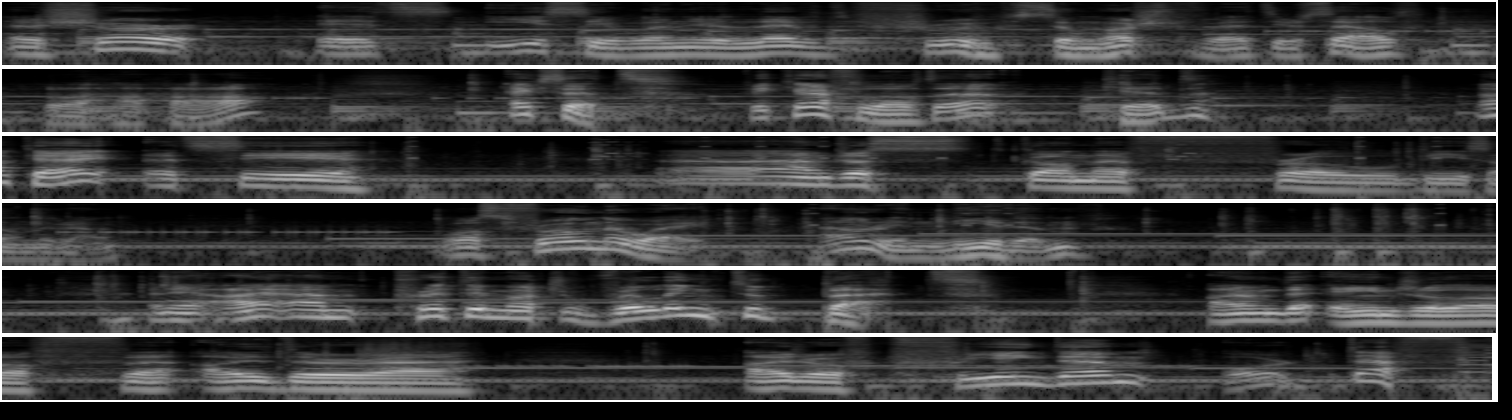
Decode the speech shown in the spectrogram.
Uh, sure, it's easy when you lived through so much of it yourself. Wahaha. Exit. Be careful out there, kid. Okay, let's see. Uh, I'm just gonna throw these on the ground. Was thrown away. I don't really need them. And yeah, I am pretty much willing to bet I'm the angel of uh, either uh, either of freeing them or death.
